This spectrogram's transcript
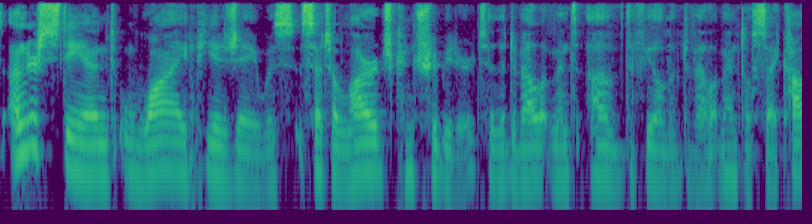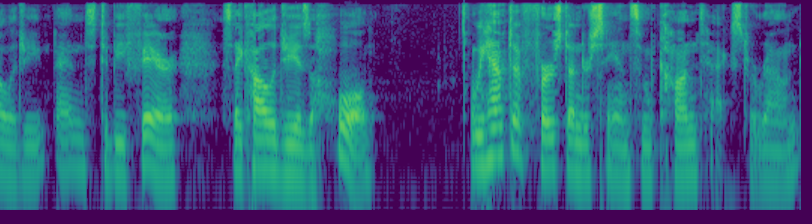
To understand why Piaget was such a large contributor to the development of the field of developmental psychology, and to be fair, psychology as a whole, we have to first understand some context around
